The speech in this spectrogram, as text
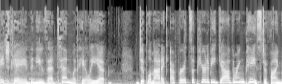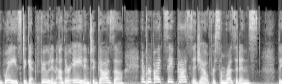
RTHK, the news at 10 with Haley Yip. Diplomatic efforts appear to be gathering pace to find ways to get food and other aid into Gaza and provide safe passage out for some residents. The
